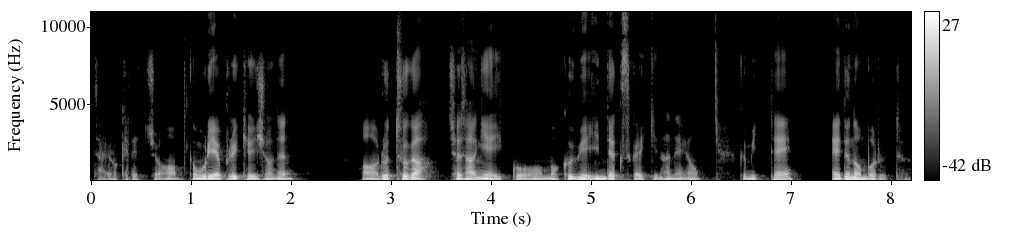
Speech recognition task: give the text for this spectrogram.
자, 이렇게 됐죠. 그럼 우리 애플리케이션은 어, root가 최상위에 있고 뭐 그 위에 인덱스가 있긴 하네요 그 밑에 add number root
